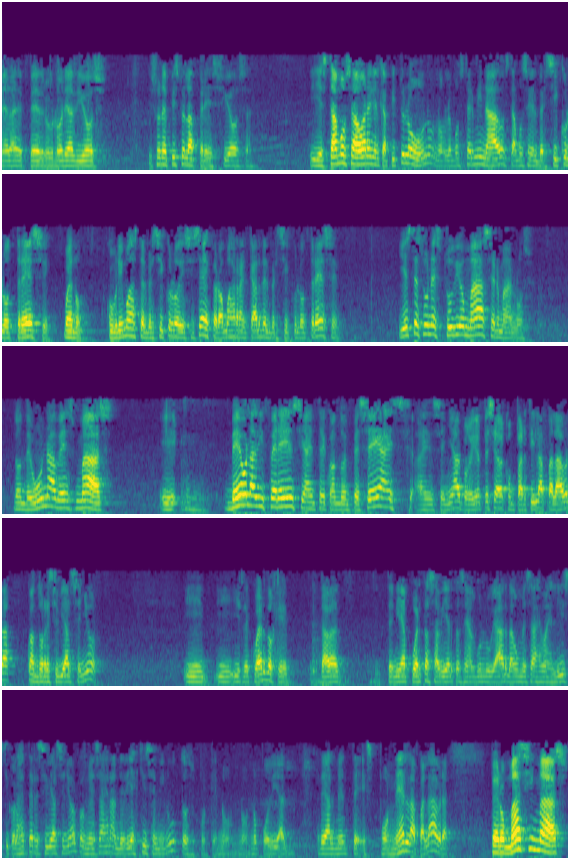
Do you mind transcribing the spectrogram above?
De Pedro, gloria a Dios. Es una epístola preciosa. Y estamos ahora en el capítulo 1, no lo hemos terminado, estamos en el versículo 13. Bueno, cubrimos hasta el versículo 16, pero vamos a arrancar del versículo 13. Y este es un estudio más, hermanos, donde una vez más eh, veo la diferencia entre cuando empecé a, enseñar, porque yo empecé a compartir la palabra cuando recibí al Señor. Y, recuerdo que daba, tenía puertas abiertas en algún lugar, daba un mensaje evangelístico, la gente recibía al Señor, pues mensajes eran de 10, 15 minutos, porque no, no, no podía realmente exponer la palabra. Pero más y más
